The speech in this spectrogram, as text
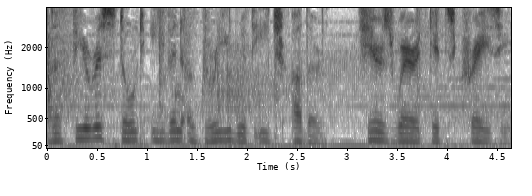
the theorists don't even agree with each other. Here's where it gets crazy.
